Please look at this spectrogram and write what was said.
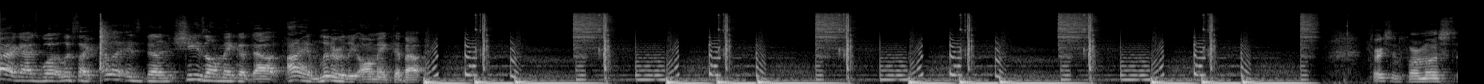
Alright guys, well it looks like Ella is done. She's all makeuped out. I am literally all maked up out. First and foremost,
